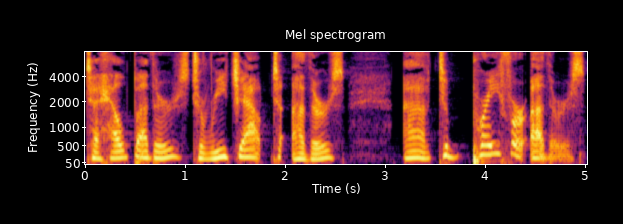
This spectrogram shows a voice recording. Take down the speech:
to help others, to reach out to others, uh, to pray for others,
